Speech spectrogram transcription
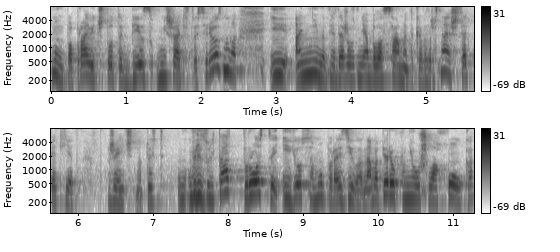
ну, поправить что-то без вмешательства серьезного. И они, например, даже вот у меня была самая такая возрастная, 65 лет, женщина. То есть в результат просто ее саму поразило. Она, во-первых, у нее ушла холка,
